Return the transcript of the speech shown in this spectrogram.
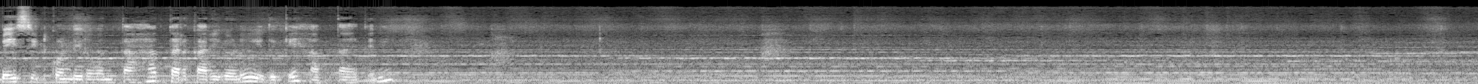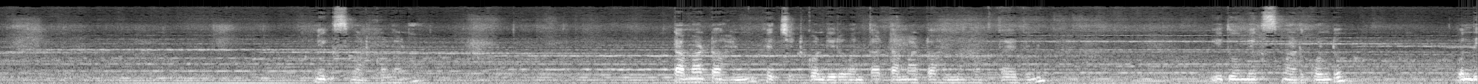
ಬೇಯಿಸಿಟ್ಕೊಂಡಿರುವಂತಹ ತರಕಾರಿಗಳು ಇದಕ್ಕೆ ಹಾಕ್ತಾ ಇದ್ದೀನಿ. ಮಿಕ್ಸ್ ಮಾಡ್ಕೊಳ್ಳೋಣ. ಟೊಮಾಟೊ ಹಣ್ಣು ಹೆಚ್ಚಿಟ್ಕೊಂಡಿರುವಂಥ ಟೊಮಾಟೊ ಹಣ್ಣು ಹಾಕ್ತಾ ಇದ್ದೀನಿ. ಇದು ಮಿಕ್ಸ್ ಮಾಡಿಕೊಂಡು ಒಂದು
